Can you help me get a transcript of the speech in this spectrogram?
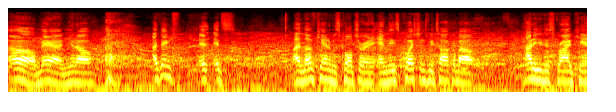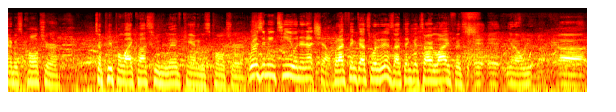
Oh man, you know, I think it, it's. I love cannabis culture, and, and these questions we talk about. How do you describe cannabis culture to people like us who live cannabis culture? What does it mean to you in a nutshell? But I think that's what it is. I think it's our life. It's it, it, you know, uh,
